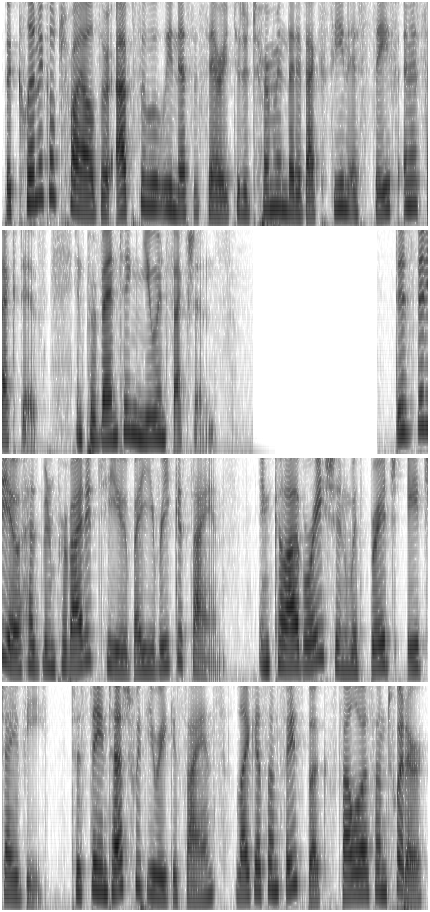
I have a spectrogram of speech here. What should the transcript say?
But clinical trials are absolutely necessary to determine that a vaccine is safe and effective in preventing new infections. This video has been provided to you by Eureka Science in collaboration with Bridge HIV. To stay in touch with Eureka Science, like us on Facebook, follow us on Twitter,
